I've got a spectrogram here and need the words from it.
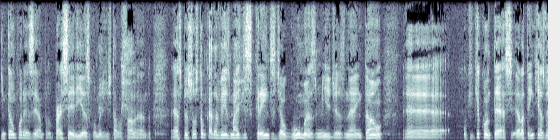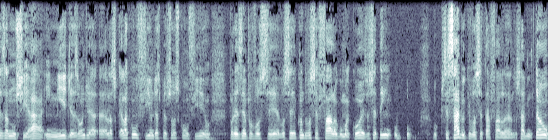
Então, por exemplo, parcerias, como a gente estava falando, é, as pessoas estão cada vez mais descrentes de algumas mídias, né? Então, é, o que, que acontece? Ela tem que, às vezes, anunciar em mídias onde elas, ela confia, onde as pessoas confiam. Por exemplo, você, você quando você fala alguma coisa, você tem o, o, o você sabe o que você está falando, sabe? Então,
